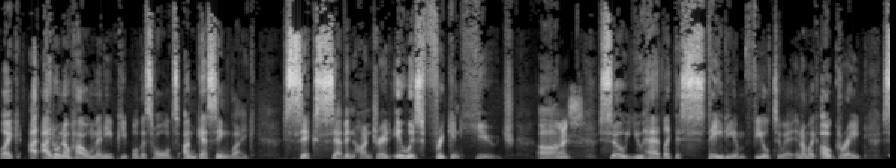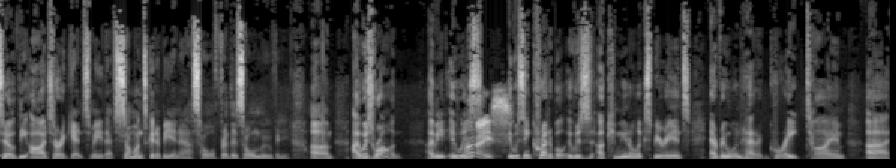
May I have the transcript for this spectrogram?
Like I, I don't know how many people this holds. I'm guessing like six seven hundred. It was freaking huge. Um, Nice. So you had like the stadium feel to it, and I'm like, oh great. So the odds are against me that someone's going to be an asshole for this whole movie. Um, I was wrong. I mean, it was Nice. it was incredible. It was a communal experience. Everyone had a great time. Uh,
